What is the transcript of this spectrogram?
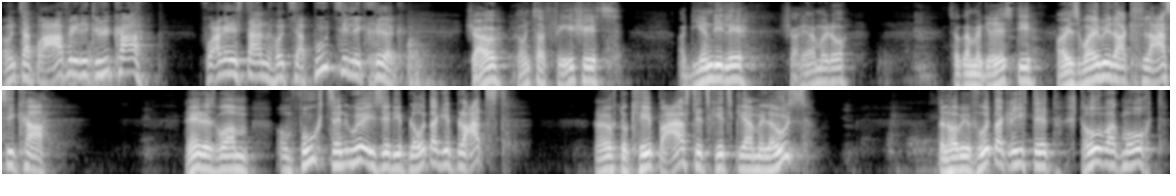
Ganz eine brave, die Glücka. Vorgestern hat sie ein Putzile gekriegt. Schau, ganz ein fesches Dirndl. Schau her mal da. Sag einmal grüß dich. Aber es war wieder ein Klassiker. Ne, das war um, um 15 Uhr ist ja die Blotter geplatzt. Ich dachte, okay, passt, jetzt geht's gleich mal los. Dann habe ich Futter gerichtet, Strohbar gemacht,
